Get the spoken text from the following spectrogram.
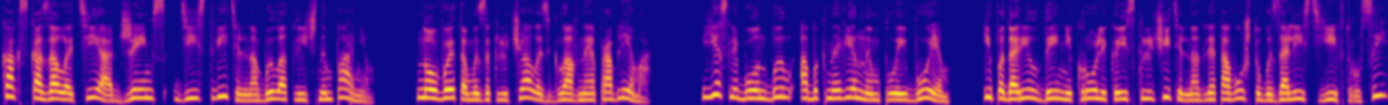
Как сказала Тиа, Джеймс действительно был отличным парнем. Но в этом и заключалась главная проблема. Если бы он был обыкновенным плейбоем и подарил Дэнни кролика исключительно для того, чтобы залезть ей в трусы,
